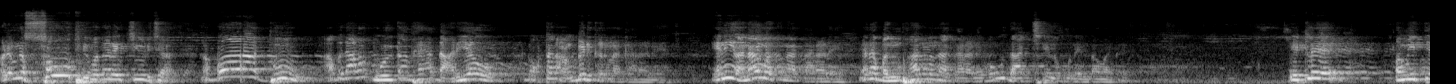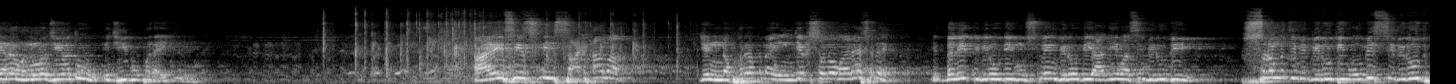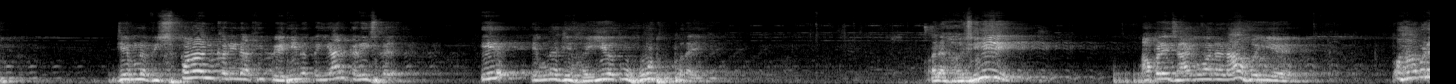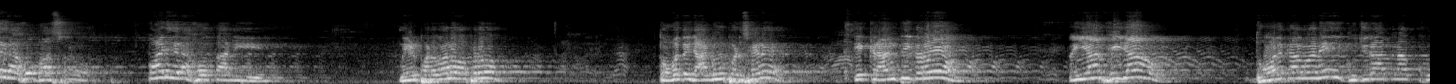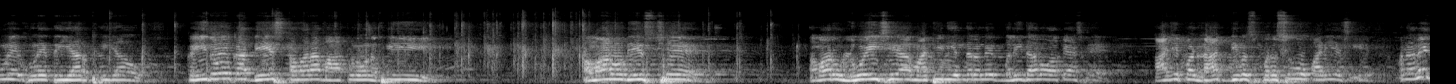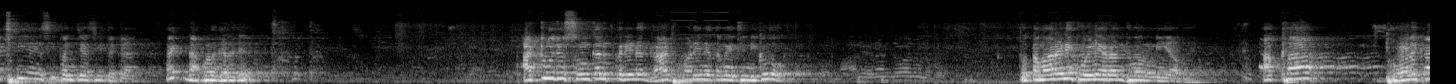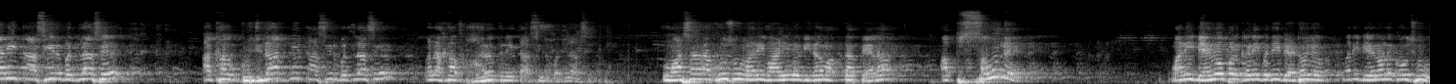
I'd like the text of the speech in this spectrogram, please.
અને એમને સૌથી વધારે ચીડ છે. આ બધું આ બધા બોલતા થયા દાડિયાઓ ડોક્ટર આંબેડકરના કારણે, એની અનામતના કારણે, એના બંધારણના કારણે બહુ દાગ છે લોકોને એમના માટે. એટલે અમિત ત્યાંના મનમાં જે હતું એ જીભ ઉપર આવી ગયું. આરએસએસની શાખામાં જે નફરતના ઇન્જેક્શનો માર્યા છે ને, એ દલિત વિરોધી, મુસ્લિમ વિરોધી, આદિવાસી વિરોધી, શ્રમજીવી વિરોધી, ઓબીસી વિરુદ્ધ જે એમને વિસ્પાન કરી નાખી પેઢીને તૈયાર કરી છે એ એમના જે હૈયે હતું હોઠ ઉપર આવી ગયું. અને હજી આપણે જાગવાના ના હોઈએ, તો સાંભળે રાખો ભાષણો, પાડી રાખો તાલી. મેળ પડવાનો આપણો? તો હવે તો જાગવું પડશે ને? એ ક્રાંતિ કરો. તૈયાર થઈ જાઓ. ધોળકામાં નહીં, ગુજરાતના ખૂણે ખૂણે તૈયાર થઈ જાઓ. કહી દો કે આ દેશ તમારા બાપનો નથી. અમારો દેશ છે, અમારું લોહી છે, આ માટીની અંદર અમે બલિદાનો આપ્યા છે. આજે પણ રાત દિવસ પરસેવો પાડીએ છીએ અને અમે છીએ એસી પંચ્યાસી ટકા. હેક ડાપણ કરે છે? આટલું જો સંકલ્પ કરીને ગાંઠ પાડીને તમે અહીંથી નીકળો. તો તમારે નહીં કોઈને હેરાન થવાનું નહીં આવે. આખા ધોળકાની તાસીર બદલાશે, આખા ગુજરાતની તાસીર બદલાશે અને આખા ભારતની તાસીર બદલાશે. હું આશા રાખું છું મારી વાણીને વિરામ આપતા પહેલા આપ સૌને મારી બહેનો પણ ઘણી બધી બેઠો છે. મારી બહેનોને કહું છું,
